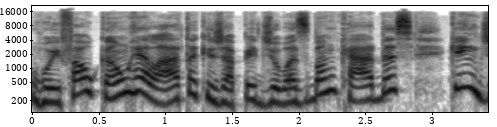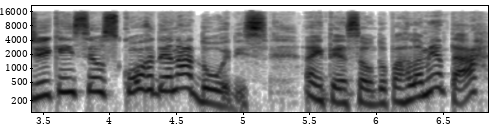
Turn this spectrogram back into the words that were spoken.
Rui Falcão relata que já pediu às bancadas que indiquem seus coordenadores. A intenção do parlamentar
